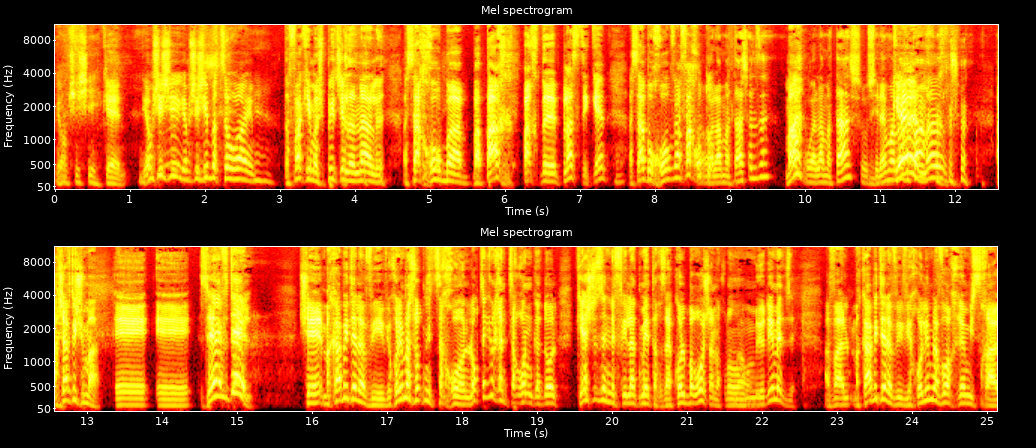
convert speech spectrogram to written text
יום שישי. כן, יום שישי, יום שישי בצהריים. דפק עם השפיץ של הנעל, עשה חור ב- בפח, פח פלסטיק, כן? עשה בו חור והפך הוא אותו. עלה מט"ש על זה? מה? הוא עלה מט"ש? הוא שילם על כן, הפעם? מה... עכשיו תשמע, אה, אה, זה ההבדל. שמכבי תל אביב יכולים לעשות ניצחון, לא רוצה להגיד לך ניצחון גדול, כי יש איזה נפילת מתח, זה הכל בראש, אנחנו ברור. יודעים את זה. אבל מכבי תל אביב יכולים לבוא אחרי משחק,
